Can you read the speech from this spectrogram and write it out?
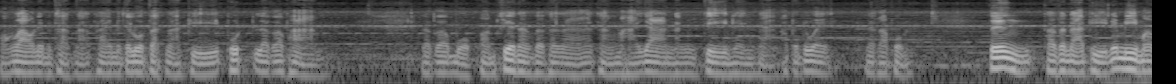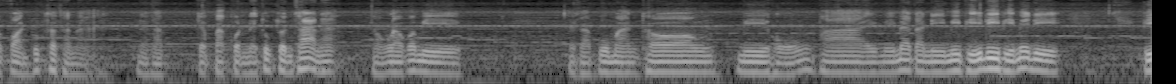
ของเราเนี่ยเป็นศาสนาไทยมันจะรวมศาสนาผีพุทธแล้วก็พราหมณ์แล้วก็บวกความเชื่อทางศาสนาทางมหายานทางจีนอะไรต่างๆเข้าไปด้วยนะครับผมซึ่งศาสนาผีเนี่ยมีมาก่อนทุกศาสนานะครับ จะปรากฏในทุกชนชาตินะฮะของเราก็มี นะครับกุมารทอง มีหงพาย มีแม่ตานี มีผีดี ผีไม่ดี ผี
